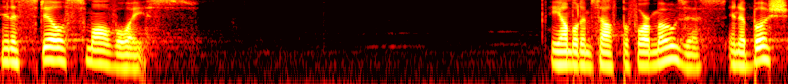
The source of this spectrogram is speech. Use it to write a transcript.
in a still small voice. He humbled himself before Moses in a bush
